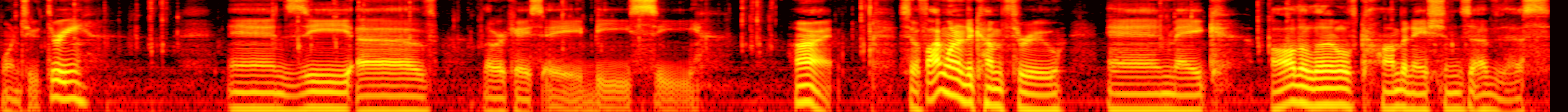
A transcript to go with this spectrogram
1, 2, 3, and z of lowercase a, b, c. All right, so if I wanted to come through and make all the little combinations of this,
